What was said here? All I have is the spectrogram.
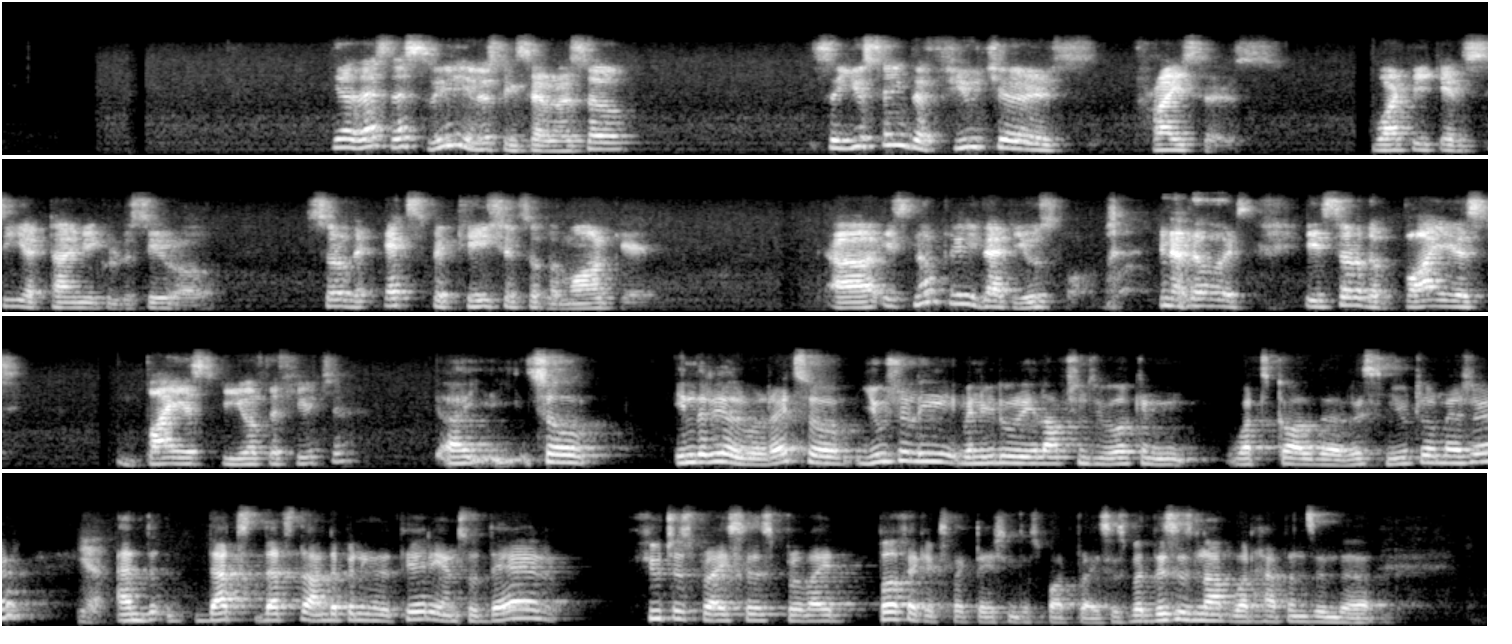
Yeah, that's that's really interesting, Selva. So, so you're saying the futures prices, what we can see at time equal to zero, sort of the expectations of the market, uh, it's not really that useful. In other words, it's sort of the biased, biased view of the future. Uh, so in the real world, right? So usually when we do real options, we work in what's called the risk neutral measure. Yeah. And that's that's the underpinning of the theory. And so there futures prices provide perfect expectations of spot prices. But this is not what happens in the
